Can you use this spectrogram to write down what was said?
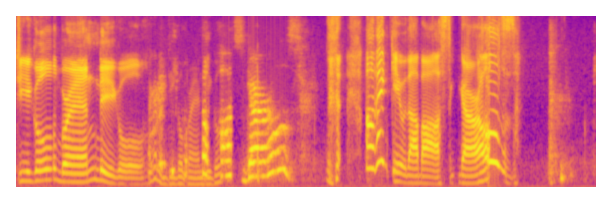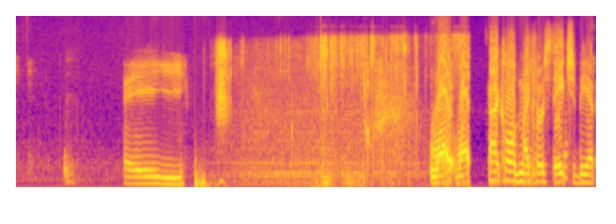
Deagle brand eagle. I got a Deagle brand The Deagle. boss girls. Oh, thank you, the boss girls. Hey. Why? Why? I called my first date should be at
